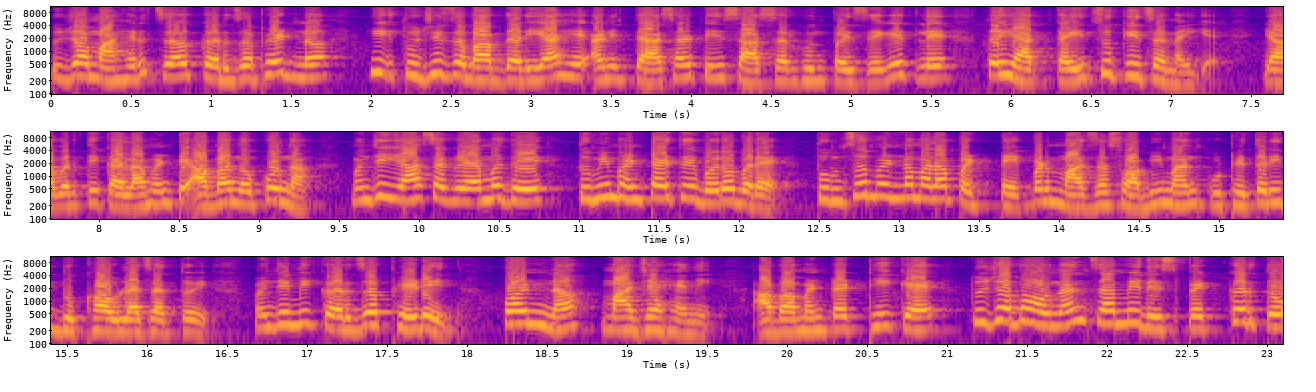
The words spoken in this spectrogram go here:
तुझ्या माहेरचं कर्ज फेडणं ही तुझी जबाबदारी आहे आणि त्यासाठी सासरहून पैसे घेतले तर ह्यात काही चुकीचं नाहीये. यावरती कला म्हणते आबा नको ना. म्हणजे या सगळ्यामध्ये तुम्ही म्हणताय ते बरोबर आहे. तुमचं म्हणणं मला पटतंय पण माझा स्वाभिमान कुठेतरी दुखावला जातोय. म्हणजे मी कर्ज फेडेन पण ना माझ्या ह्याने. आबा म्हणतात ठीक आहे तुझ्या भावनांचा मी रिस्पेक्ट करतो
